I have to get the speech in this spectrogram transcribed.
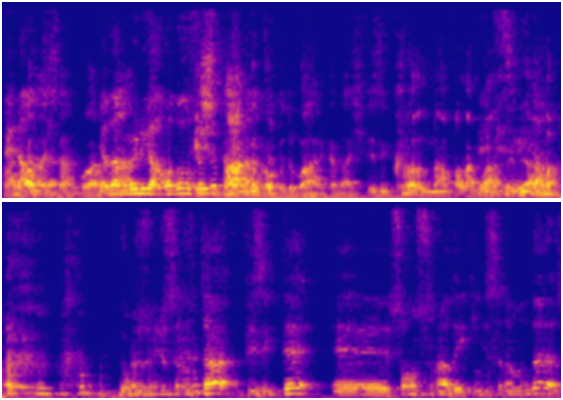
penaltı. Arkadaşlar bu arada ya da böyle havada olsaydı Eşit ağırlık okudu bu arkadaş. Fizik kuralından falan bahsediyor ama. ama. 9. sınıfta fizikte e, son sınavda, ikinci sınavında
